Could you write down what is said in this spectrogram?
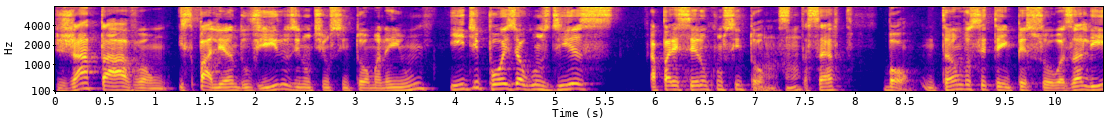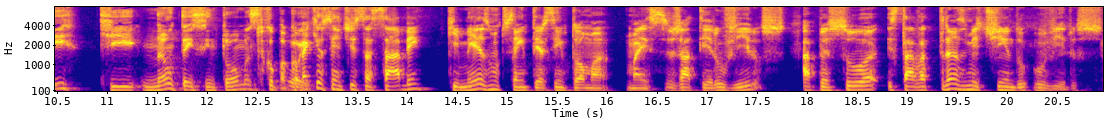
já estavam espalhando o vírus e não tinham sintoma nenhum, e depois de alguns dias apareceram com sintomas, uhum. tá certo? Bom, então você tem pessoas ali que não têm sintomas. Desculpa, Oi. como é que os cientistas sabem que, mesmo sem ter sintoma, mas já ter o vírus, a pessoa estava transmitindo o vírus?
